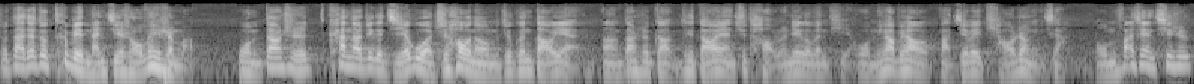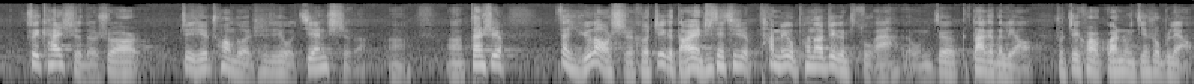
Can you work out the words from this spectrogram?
就大家都特别难接受。为什么？我们当时看到这个结果之后呢，我们就跟导演啊，当时搞这个导演去讨论这个问题，我们要不要把结尾调整一下？我们发现，其实最开始的时候，这些创作是有坚持的啊啊！但是在于老师和这个导演之前，其实他没有碰到这个阻碍。我们就大概的聊，说这块观众接受不了，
